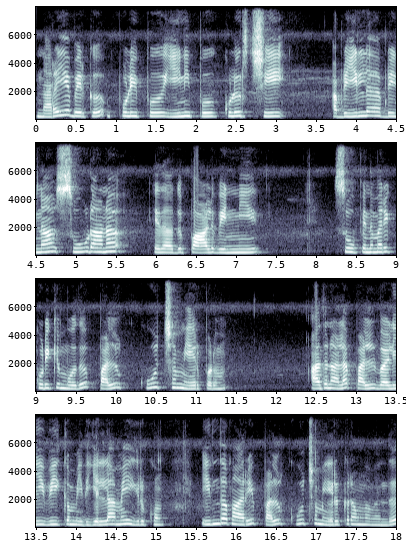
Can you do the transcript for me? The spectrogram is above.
நிறைய பேருக்கு புளிப்பு இனிப்பு குளிர்ச்சி அப்படி இல்லை அப்படின்னா சூடான ஏதாவது பால் வெந்நீர் சூப் இந்த மாதிரி குடிக்கும்போது பல் கூச்சம் ஏற்படும். அதனால் பல் வலி வீக்கம் இது எல்லாமே இருக்கும். இந்த மாதிரி பல் கூச்சம் இருக்கிறவங்க வந்து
